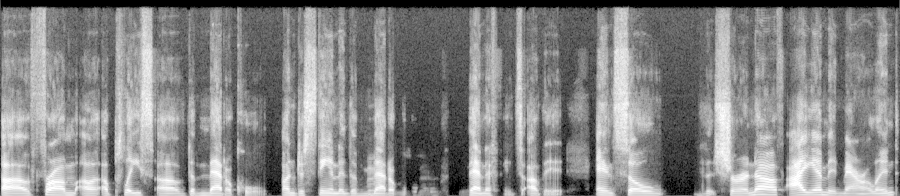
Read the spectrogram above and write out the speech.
uh, from a, a place of the medical, understanding the medical benefits of it. And so, the, sure enough, I am in Maryland,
